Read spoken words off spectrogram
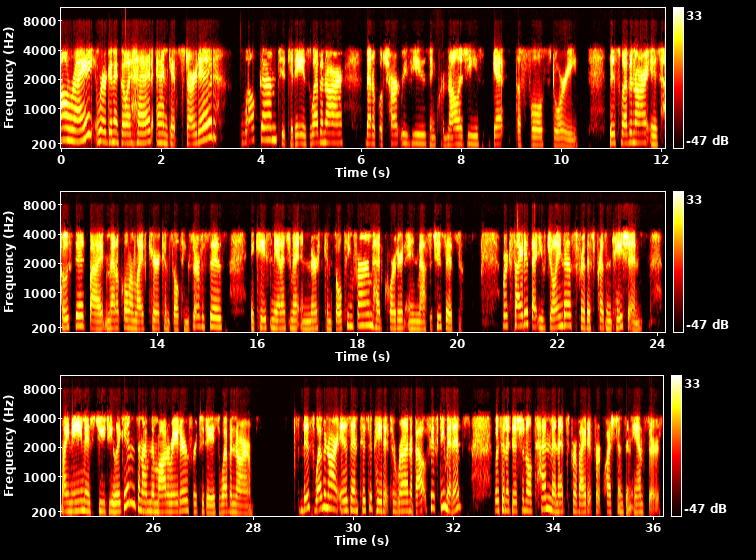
All right, we're going to go ahead and get started. Welcome to today's webinar, Medical Chart Reviews and Chronologies, Get the Full Story. This webinar is hosted by Medical and Life Care Consulting Services, a case management and nurse consulting firm headquartered in Massachusetts. We're excited that you've joined us for this presentation. My name is Gigi Liggins and I'm the moderator for today's webinar. This webinar is anticipated to run about 50 minutes with an additional 10 minutes provided for questions and answers.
